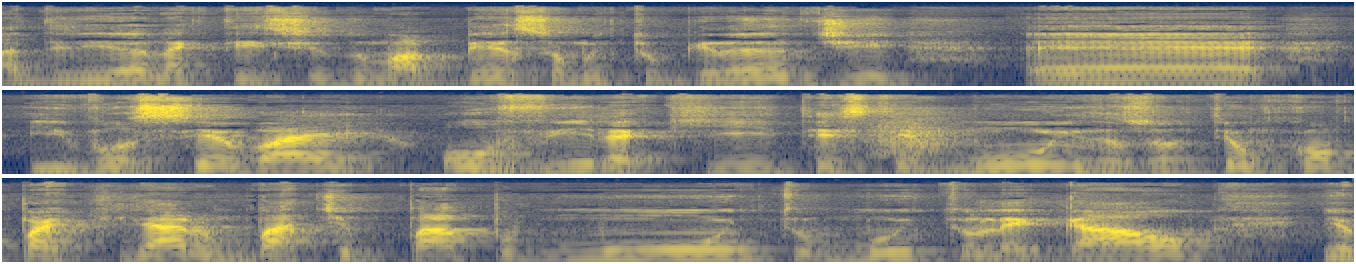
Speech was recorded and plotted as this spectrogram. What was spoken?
Adriana que tem sido uma bênção muito grande. É, e você vai ouvir aqui testemunhos, vão ter um compartilhar, um bate-papo muito, muito legal. Eu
